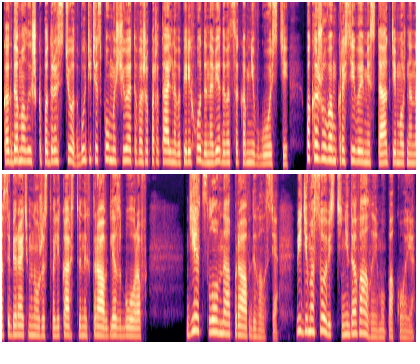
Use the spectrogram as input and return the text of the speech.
Когда малышка подрастет, будете с помощью этого же портального перехода наведываться ко мне в гости, покажу вам красивые места, где можно насобирать множество лекарственных трав для сборов. Дед словно оправдывался, видимо, совесть не давала ему покоя.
